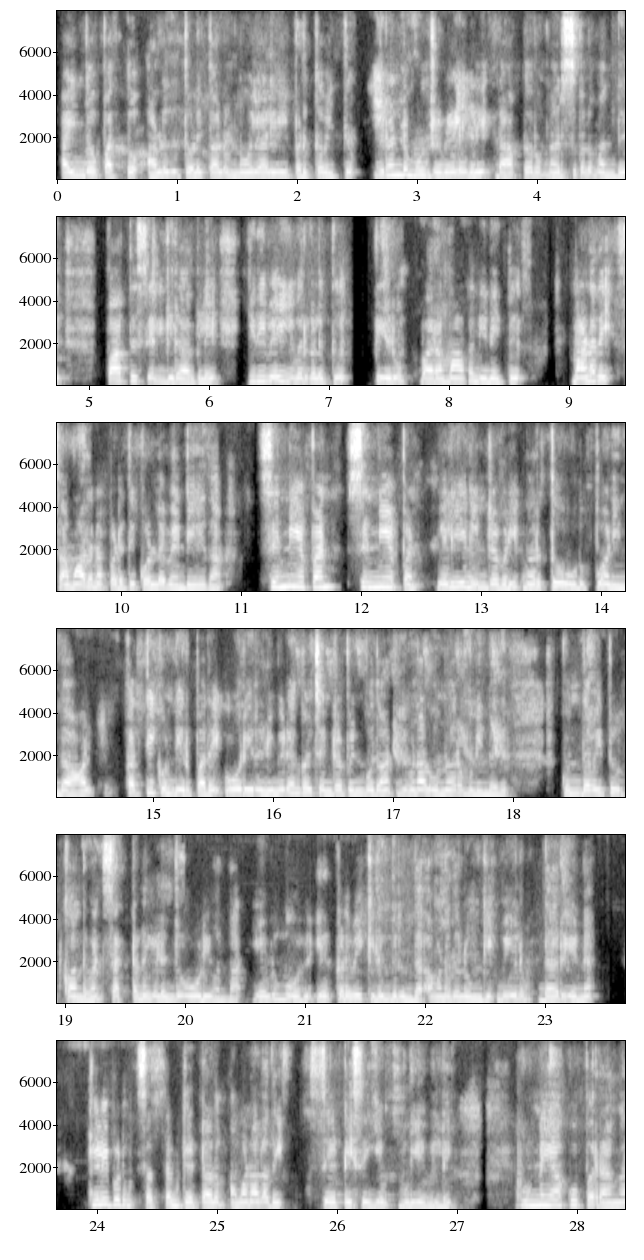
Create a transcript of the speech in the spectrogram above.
ஐந்தோ பத்தோ அழுது தொலைத்தாலும் நோயாளியை படுக்க வைத்து இரண்டு மூன்று வேளைகளில் டாக்டரும் நர்சுகளும் வந்து பார்த்து செல்கிறார்களே. இதுவே இவர்களுக்கு பெரும் வரமாக நினைத்து மனதை சமாதானப்படுத்திக் கொள்ள வேண்டியதுதான். சென்னியப்பன் சென்னியப்பன் வெளியே நின்றபடி மருத்துவ உடுப்பு அணிந்த ஆள் கத்தி கொண்டிருப்பதை ஓரிரு நிமிடங்கள் சென்ற பின்புதான் இவனால் உணர முடிந்தது. குந்தவைத்து உட்கார்ந்தவன் சட்டனை எழுந்து ஓடி வந்தான். எழும்போது ஏற்கனவே கிழிந்திருந்த அவனது லுங்கி மேலும் டர் என கிளிபடும் சத்தம் கேட்டாலும் அவனால் அதை சேட்டை செய்ய முடியவில்லை. உன்னையா கூப்பிடுறாங்க?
